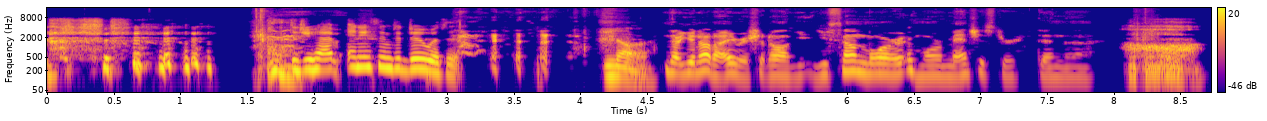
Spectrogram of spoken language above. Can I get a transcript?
Did you have anything to do with it? No. No, you're not Irish at all. You, you sound more more Manchester than. Uh,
